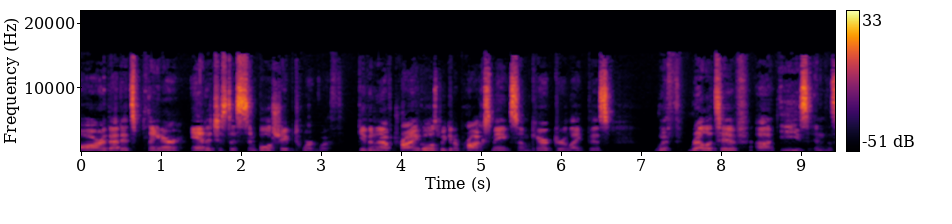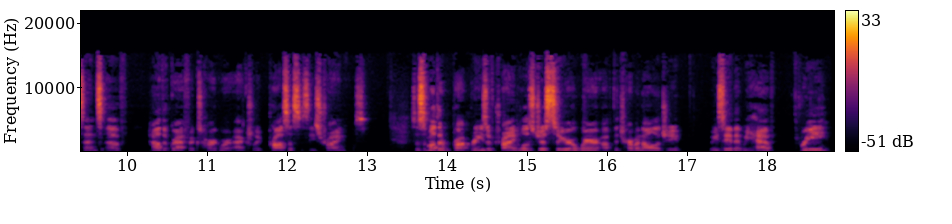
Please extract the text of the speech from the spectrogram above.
are that it's planar and it's just a simple shape to work with. Given enough triangles, we can approximate some character like this with relative uh, ease in the sense of how the graphics hardware actually processes these triangles. So some other properties of triangles, just so you're aware of the terminology, we say that we have three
